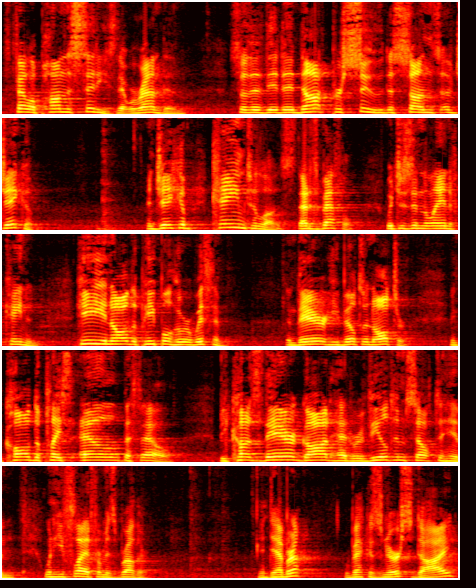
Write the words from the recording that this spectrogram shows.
fell upon the cities that were around them, so that they did not pursue the sons of Jacob. And Jacob came to Luz, that is Bethel, which is in the land of Canaan, he and all the people who were with him. And there he built an altar and called the place El Bethel, because there God had revealed himself to him when he fled from his brother. And Deborah, Rebekah's nurse, died,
